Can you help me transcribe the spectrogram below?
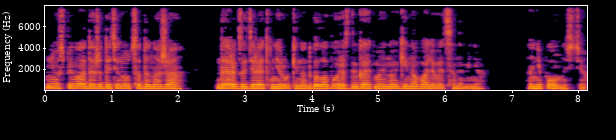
Не успеваю даже дотянуться до ножа. Дерек задирает мне руки над головой, раздвигает мои ноги и наваливается на меня. Но не полностью.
